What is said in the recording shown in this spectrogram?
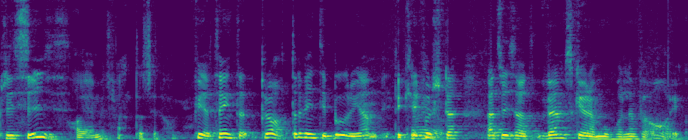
Precis. har jag mitt fantasylag. För jag tänkte, att- pratade vi inte i början, Det det, kan jag första, att vi sa att vem ska göra målen för AIK?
